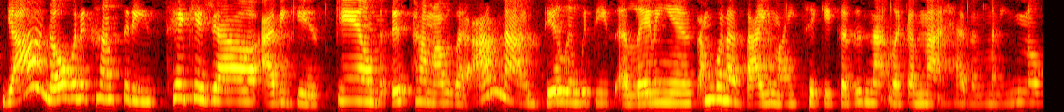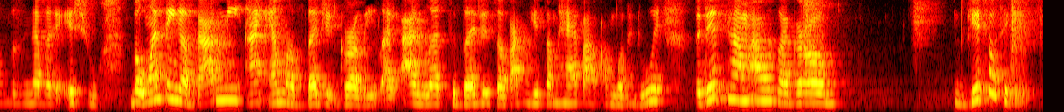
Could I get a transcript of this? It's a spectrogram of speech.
y'all know when it comes to these tickets, y'all, I be getting scammed. But this time I was like, I'm not dealing with these Atlanteans. I'm going to buy my ticket because it's not like I'm not having money. You know, it was never an issue. But one thing about me, I am a budget girly. Like, I love to budget. So, if I can get something half off, I'm going to do it. But this time I was like, girl, get your tickets.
